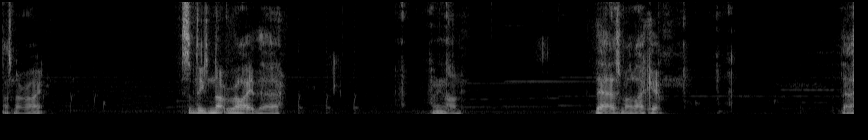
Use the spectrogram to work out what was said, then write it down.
That's not right. Something's not right there. Hang on. There, that's more like it. There.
